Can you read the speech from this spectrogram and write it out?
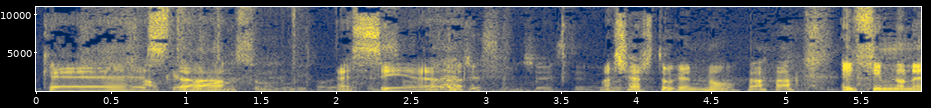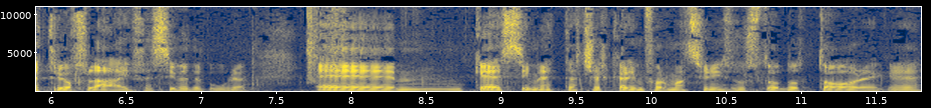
che Ah, sta... non sono l'unico Eh sì, eh, è Jessica Chastain, ma certo che no. E il film non è Tree of Life, e si vede pure. Ehm, che si mette a cercare informazioni su sto dottore che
